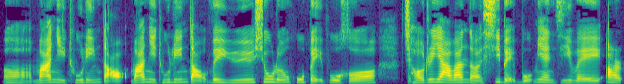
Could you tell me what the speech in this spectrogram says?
呃，马尼图林岛，马尼图林岛位于休伦湖北部和乔治亚湾的西北部，面积为二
